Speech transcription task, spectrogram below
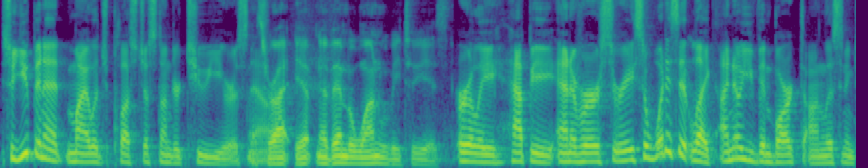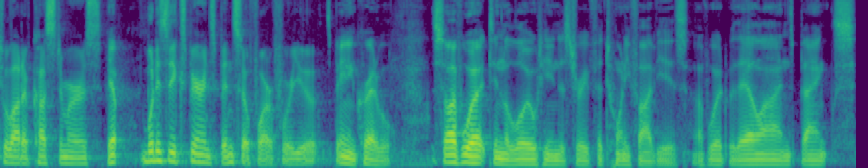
so you've been at Mileage Plus just under two years now That's right. Yep. November 1 will be two years. early happy anniversary. So, what is it like? I know you've embarked on listening to a lot of customers. Yep. What has the experience been so far for you? It's been incredible. So I've worked in the loyalty industry for 25 years. I've worked with airlines, banks,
